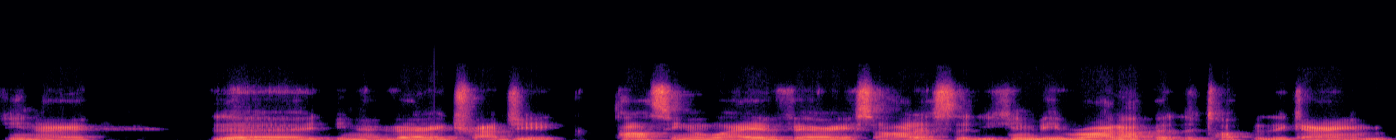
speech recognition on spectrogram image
you know the you know very tragic passing away of various artists that you can be right up at the top of the game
